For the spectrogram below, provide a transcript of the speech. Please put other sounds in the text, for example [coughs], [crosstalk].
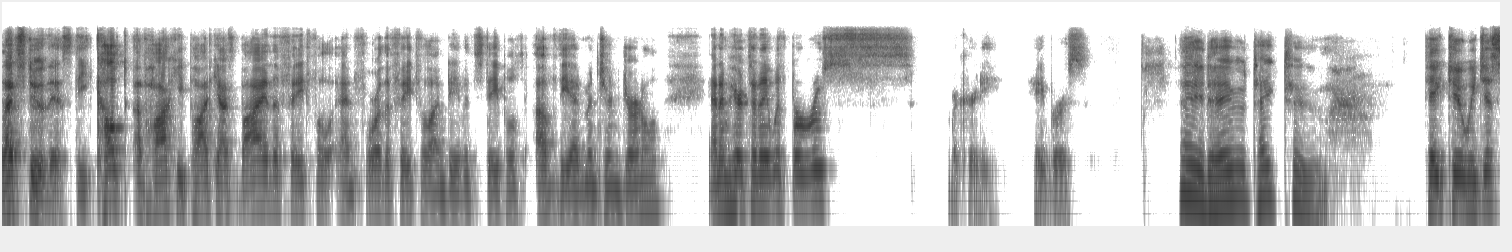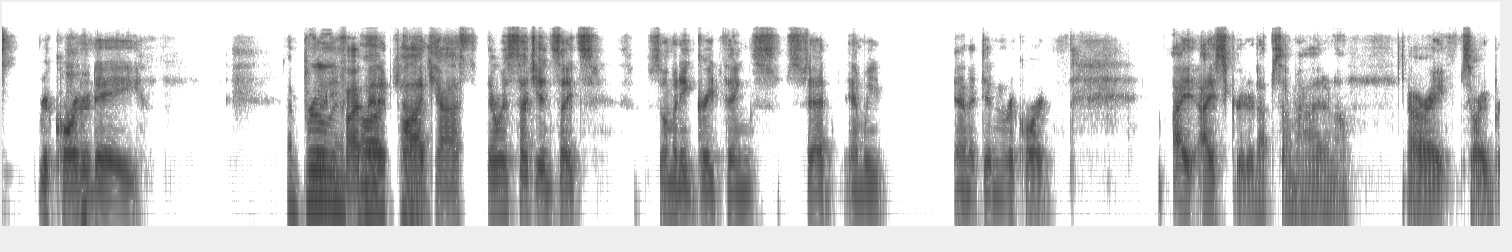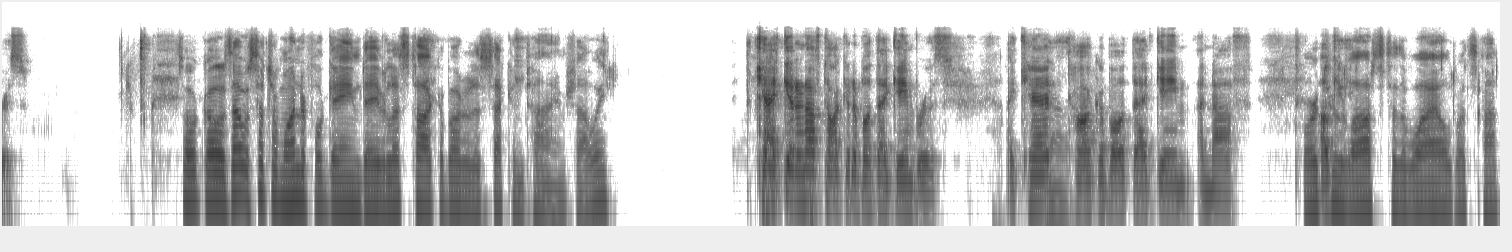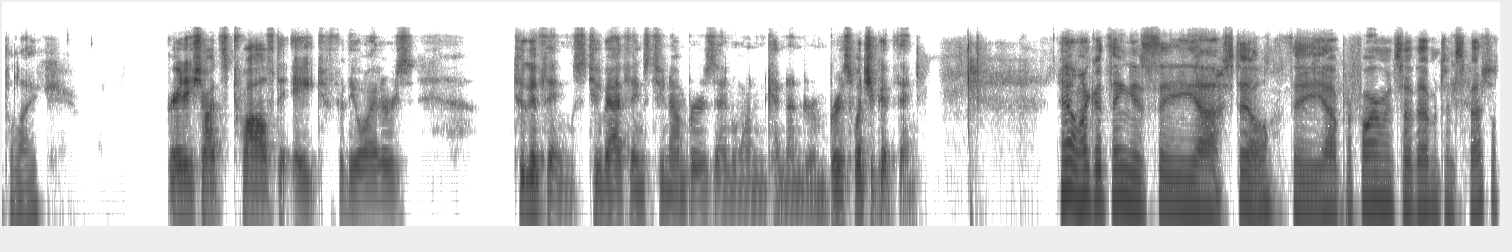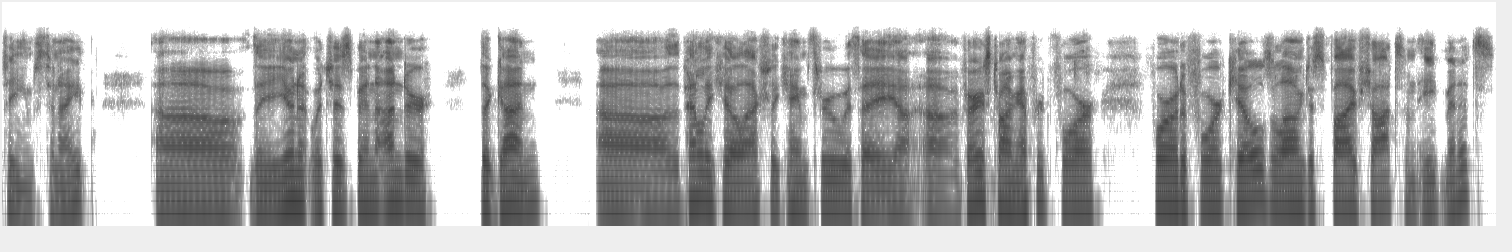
Let's do this. The Cult of Hockey podcast by the faithful and for the faithful. I'm David Staples of the Edmonton Journal, and I'm here tonight with Bruce McCurdy. Hey, Bruce. Hey, David. Take two. Take two. We just recorded a, a brilliant 35 minute podcast. There was such insights, so many great things said, and we and it didn't record. I I screwed it up somehow. I don't know. All right. Sorry, Bruce. So it goes. That was such a wonderful game, David. Let's talk about it a second time, shall we? Can't get enough talking about that game, Bruce. I can't yeah. talk about that game enough. Four two okay. loss to the Wild. What's not to like? Grade A shots, twelve to eight for the Oilers. Two good things, two bad things, two numbers, and one conundrum. Bruce, what's your good thing? Yeah, my good thing is the uh, still the uh, performance of Edmonton special teams tonight. Uh, the unit which has been under the gun, uh, the penalty kill actually came through with a, uh, very strong effort for four out of four kills, allowing just five shots in eight minutes,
